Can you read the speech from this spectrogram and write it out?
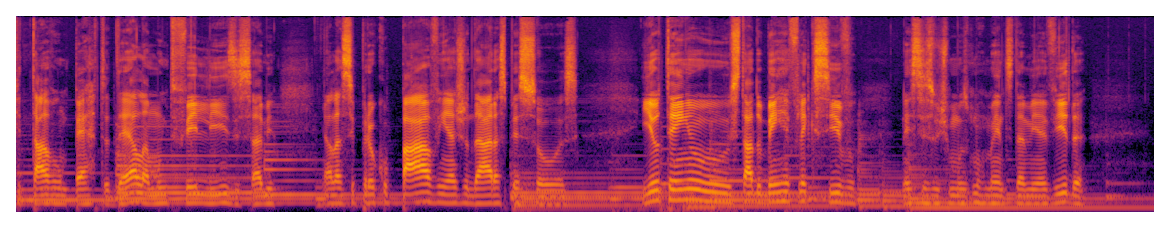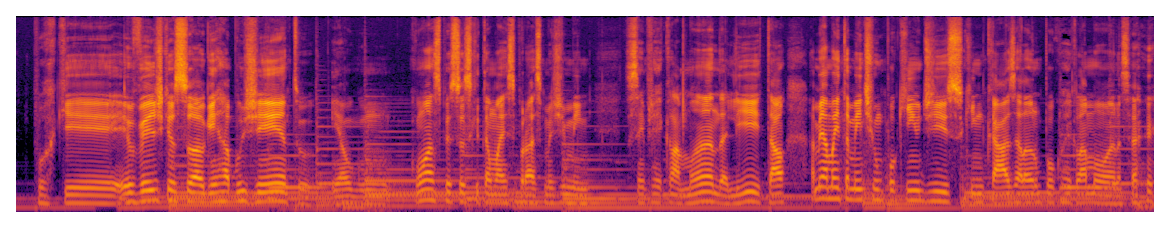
estavam perto dela muito felizes, sabe? Ela se preocupava em ajudar as pessoas. E eu tenho estado bem reflexivo nesses últimos momentos da minha vida, porque eu vejo que eu sou alguém rabugento em algum com as pessoas que estão mais próximas de mim, sempre reclamando ali e tal. A minha mãe também tinha um pouquinho disso, que em casa ela era um pouco reclamona, sabe?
